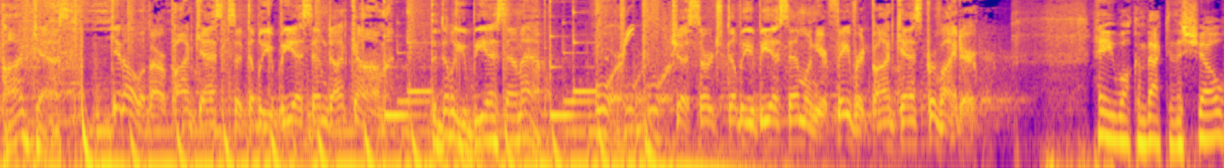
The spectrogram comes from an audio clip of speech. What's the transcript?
podcast. Get all of our podcasts at WBSM.com, the WBSM app, or just search WBSM on your favorite podcast provider. Hey, welcome back to the show.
